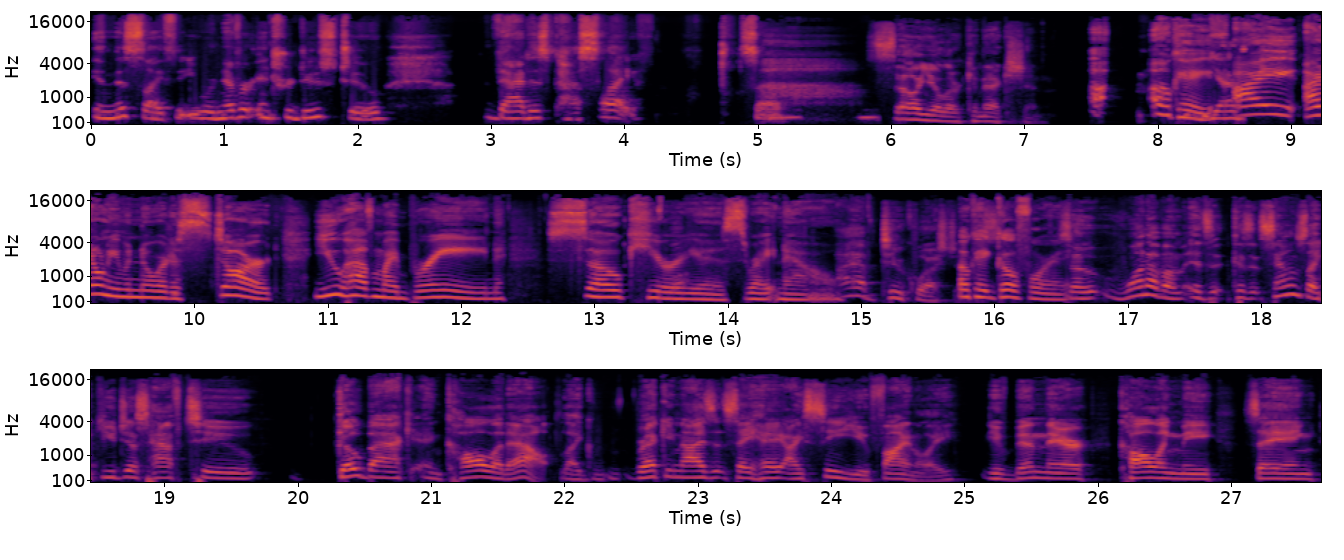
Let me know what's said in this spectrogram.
in this life that you were never introduced to that is past life. So cellular connection okay yes. i i don't even know where to start you have my brain so curious well, right now. I have two questions. Okay, go for it. So one of them is because it sounds like you just have to go back and call it out, like recognize it, say, "Hey, I see you." Finally, you've been there, calling me, saying,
